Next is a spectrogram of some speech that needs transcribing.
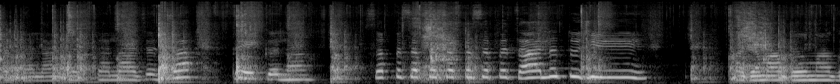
पडदा लाजचा लाजचा फेकला. सप सप सप सप चाल तुझी. माझ्या माग माग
